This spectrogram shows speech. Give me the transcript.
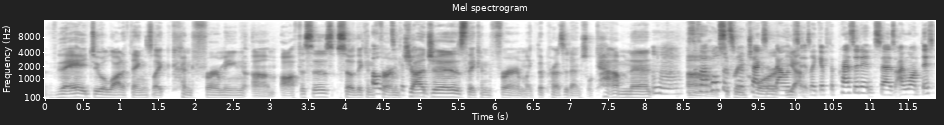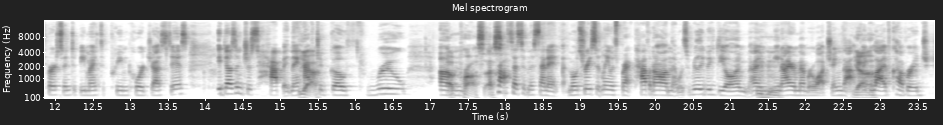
they do a lot of things like confirming um, offices. So they Oh, confirm point. judges, they confirm like the presidential cabinet. So um, that whole system Supreme of checks Court, and yeah. balances. Like if the president says, "I want this person to be my Supreme Court justice," it doesn't just happen. They Yeah. have to go through a process. a process in the Senate. Most recently was Brett Kavanaugh, and that was a really big deal. I, I mean, I remember watching that Mm-hmm. Yeah. Mm-hmm. like live coverage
